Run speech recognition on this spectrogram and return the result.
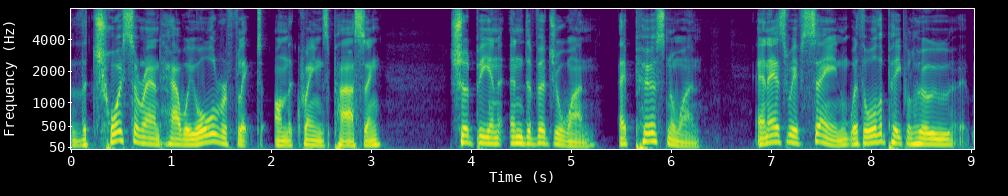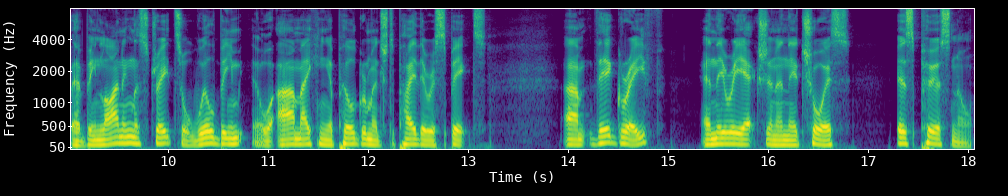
the choice around how we all reflect on the Queen's passing should be an individual one, a personal one. And as we've seen, with all the people who have been lining the streets or will be or are making a pilgrimage to pay their respects, um, their grief and their reaction and their choice is personal.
